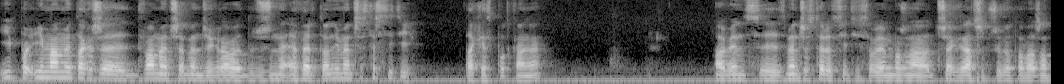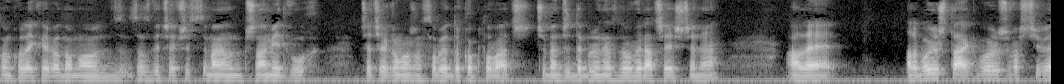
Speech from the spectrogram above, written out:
I, po, I mamy także dwa mecze będzie grały drużyny Everton i Manchester City. Takie spotkanie. A więc y, z Manchesteru City sobie można trzech graczy przygotować na tą kolejkę. Wiadomo, zazwyczaj wszyscy mają przynajmniej dwóch. Trzeciego można sobie dokoptować. Czy będzie De Bruyne zdrowy? Raczej jeszcze nie. Ale albo już tak, bo już właściwie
